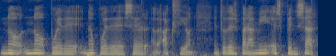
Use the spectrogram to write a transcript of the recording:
no, no, puede, no puede ser acción. Entonces, para mí es pensar.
